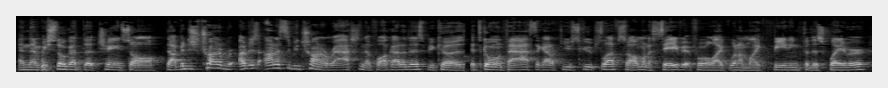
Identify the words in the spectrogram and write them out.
and then we still got the chainsaw. I've been just trying to. I've just honestly been trying to ration the fuck out of this because it's going fast. I got a few scoops left, so I'm gonna save it for like when I'm like feeding for this flavor.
